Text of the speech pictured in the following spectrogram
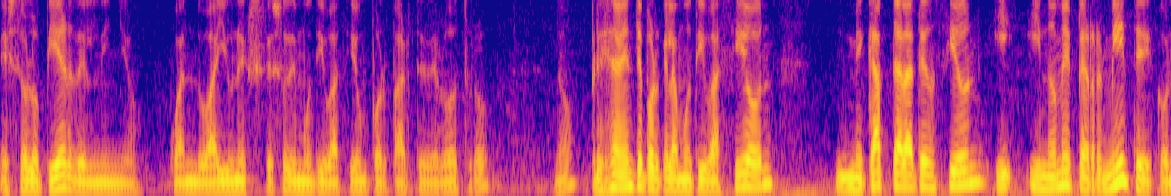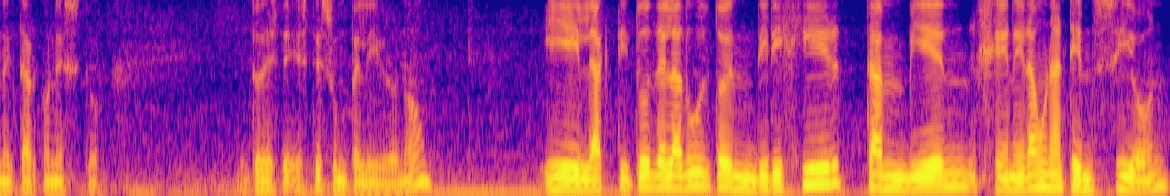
Esto lo pierde el niño cuando hay un exceso de motivación por parte del otro, ¿no? precisamente porque la motivación me capta la atención y, y no me permite conectar con esto. Entonces este, este es un peligro, ¿no? Y la actitud del adulto en dirigir también genera una tensión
